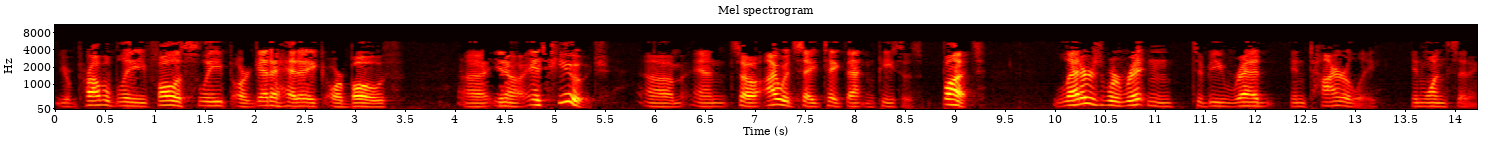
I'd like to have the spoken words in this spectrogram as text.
You'll probably fall asleep or get a headache or both. Uh, you know, it's huge. Um, and so I would say take that in pieces. But letters were written to be read entirely in one sitting.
